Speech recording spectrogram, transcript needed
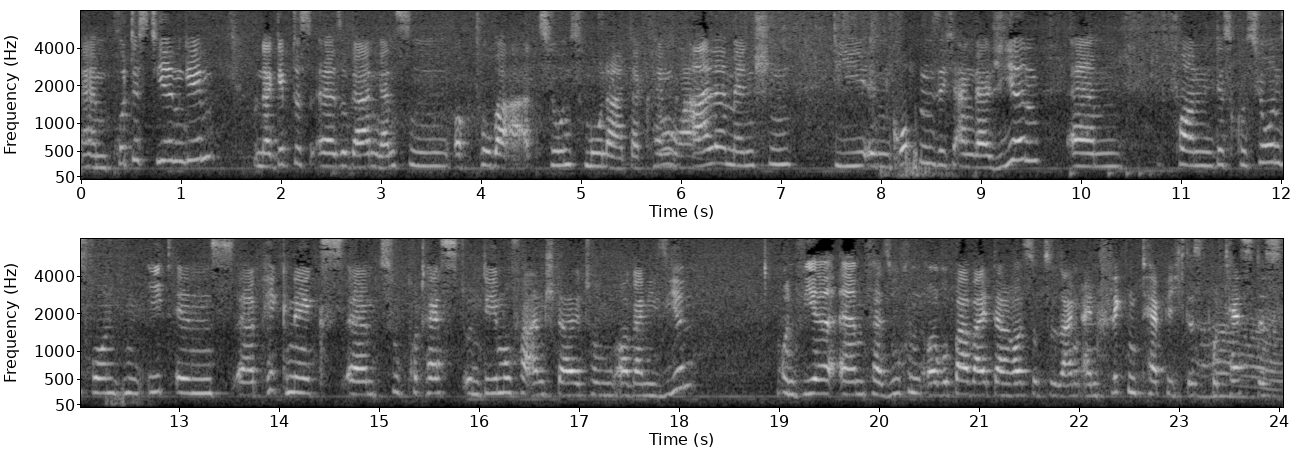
ähm, protestieren gehen. Und da gibt es äh, sogar einen ganzen Oktober-Aktionsmonat. Da können oh, wow. alle Menschen, die in Gruppen sich engagieren, ähm, von Diskussionsrunden, Eat-ins, äh, Picknicks äh, zu Protest- und Demo-Veranstaltungen organisieren. Und wir ähm, versuchen europaweit daraus sozusagen einen Flickenteppich des ah, Protestes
